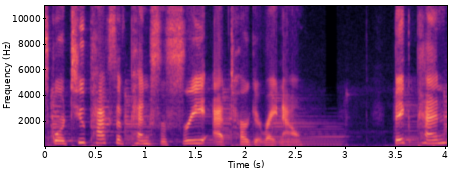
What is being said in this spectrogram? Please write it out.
Score two packs of pen for free at Target right now. BiC pen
